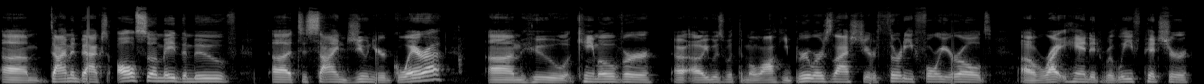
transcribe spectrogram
Um, Diamondbacks also made the move uh, to sign Junior Guerra, um, who came over. Uh, uh, he was with the Milwaukee Brewers last year. 34 year old uh, right handed relief pitcher.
